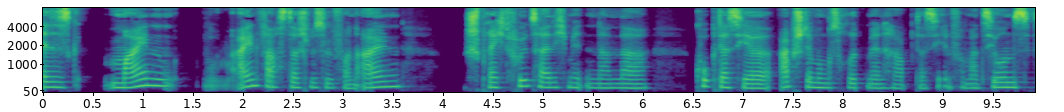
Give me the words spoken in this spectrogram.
es ist mein einfachster Schlüssel von allen, sprecht frühzeitig miteinander, guckt, dass ihr Abstimmungsrhythmen habt, dass ihr Informations,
